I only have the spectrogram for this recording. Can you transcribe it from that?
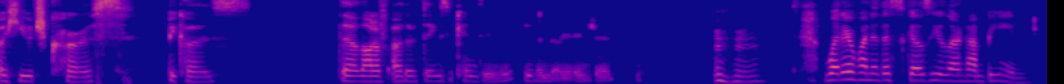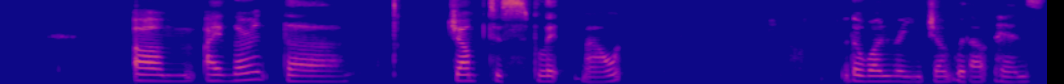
a huge curse because there are a lot of other things you can do even though you're injured. Mm-hmm. What are one of the skills you learned on beam? Um, I learned the jump to split mount. The one where you jump without hands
